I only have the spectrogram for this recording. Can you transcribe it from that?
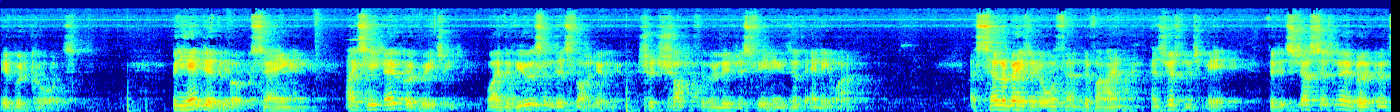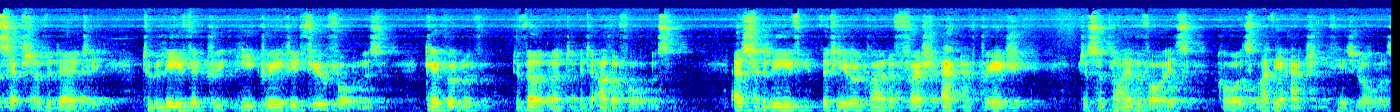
it would cause. But he ended the book saying, I see no good reason why the views in this volume should shock the religious feelings of anyone. A celebrated author and divine has written to me that it's just as noble a conception of the deity to believe that cre- he created few forms capable of development into other forms, as to believe that he required a fresh act of creation to supply the voids caused by the action of his laws.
